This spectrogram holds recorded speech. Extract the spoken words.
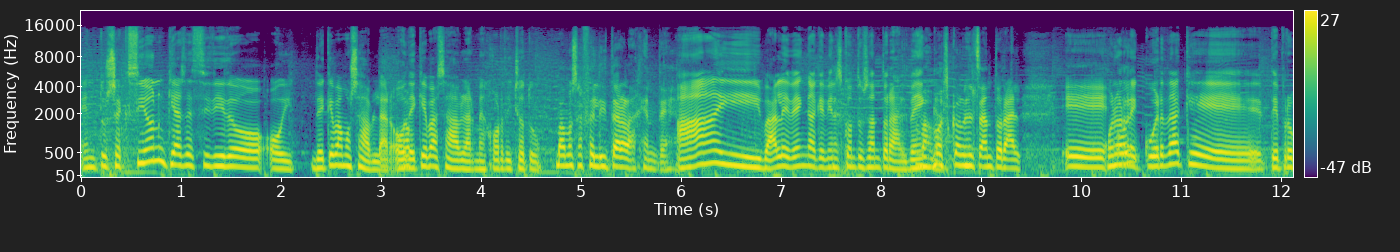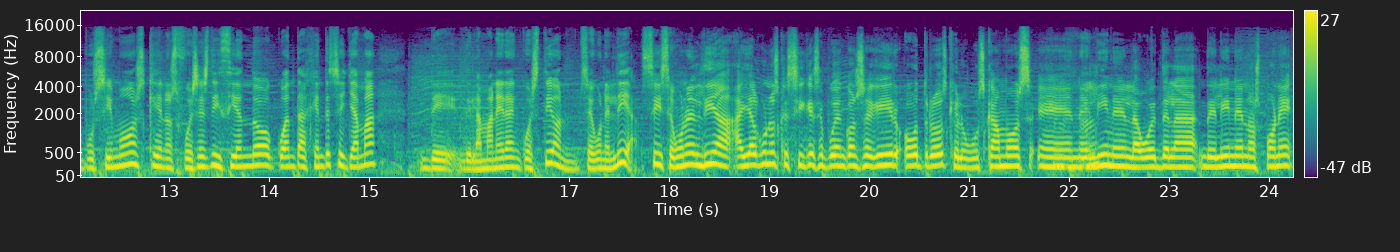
en tu sección, ¿qué has decidido hoy? ¿De qué vamos a hablar? ¿O de qué vas a hablar, mejor dicho tú? Vamos a felicitar a la gente. Ay, vale, venga, que vienes con tu santoral, venga. Vamos con el santoral. Eh, bueno, recuerda que te propusimos que nos fueses diciendo cuánta gente se llama de, la manera en cuestión, según el día. Sí, según el día. Hay algunos que sí que se pueden conseguir, otros que lo buscamos en el INE, en la web de la, del INE, nos pone,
